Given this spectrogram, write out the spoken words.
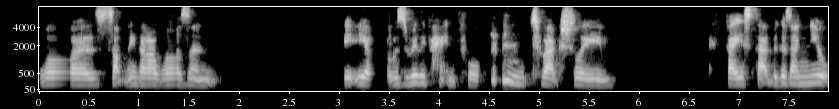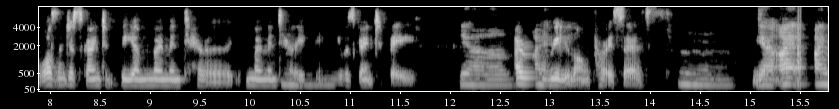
was something that I wasn't, it, it was really painful to actually face that because I knew it wasn't just going to be a momentary momentary thing. mm. It was going to be yeah a i really long process. mm, Yeah. yeah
